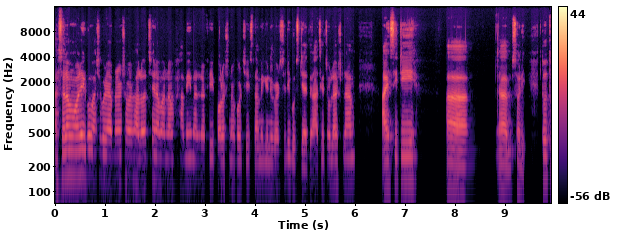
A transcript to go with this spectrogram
আসসালামু আলাইকুম। আশা করি আপনারা সবাই ভালো আছেন। আমার নাম হামিম আল রাফি, পড়াশোনা করছি ইসলামিক ইউনিভার্সিটি কুষ্টিয়াতে। আজকে চলে আসলাম আইসিটি সরি তথ্য,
